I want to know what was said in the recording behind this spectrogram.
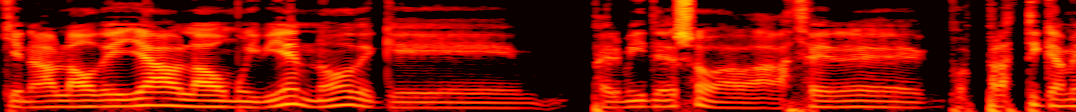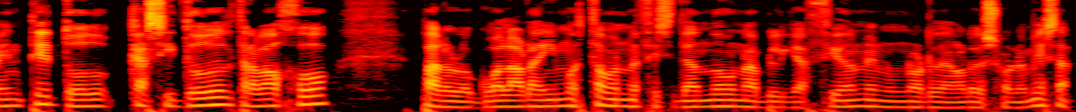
quien ha hablado de ella ha hablado muy bien, ¿no? De que permite eso, hacer eh, pues prácticamente todo, casi todo el trabajo para lo cual ahora mismo estamos necesitando una aplicación en un ordenador de sobremesa.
